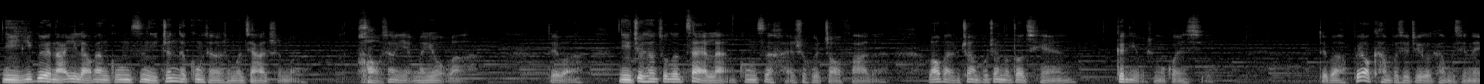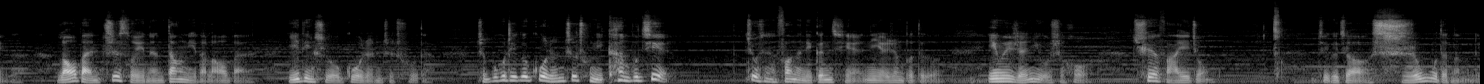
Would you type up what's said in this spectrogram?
你一个月拿一两万工资，你真的贡献了什么价值吗？好像也没有吧，对吧？你就算做的再烂，工资还是会照发的。老板赚不赚得到钱，跟你有什么关系？对吧？不要看不起这个，看不起那个。老板之所以能当你的老板，一定是有过人之处的。只不过这个过人之处你看不见，就算放在你跟前你也认不得，因为人有时候缺乏一种这个叫识物的能力，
